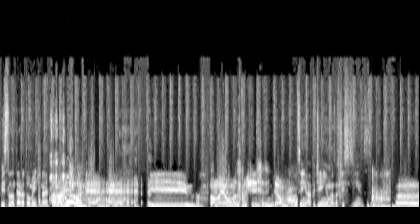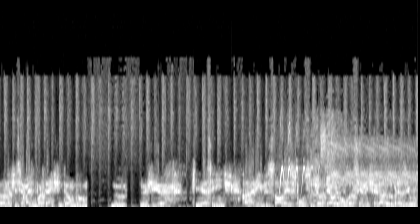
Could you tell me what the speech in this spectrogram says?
Vista lanterna atualmente, né? Tá na vista lanterna? E vamos ler algumas notícias então. Sim, rapidinho, umas noticiazinhas. Ah, a notícia mais importante, então, do, do, do dia, que é a seguinte: Canarinho Pistola é expulso de hotel e rouba cena em chegada do Brasil.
